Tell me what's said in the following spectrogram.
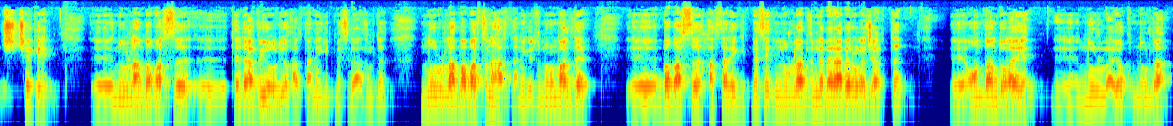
e, Çeki e, Nurlan babası e, tedavi oluyor. Hastaneye gitmesi lazımdı. Nurla babasını hastaneye götürdü. Normalde e, babası hastaneye gitmeseydi Nurla bizimle beraber olacaktı. E, ondan dolayı e, Nurla yok. Nurla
